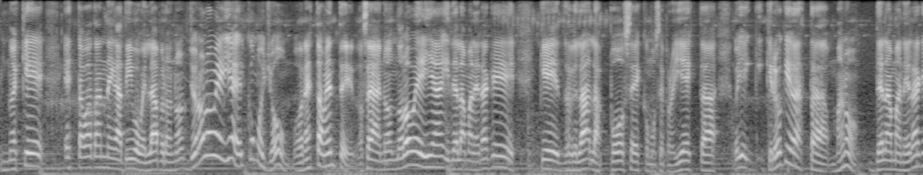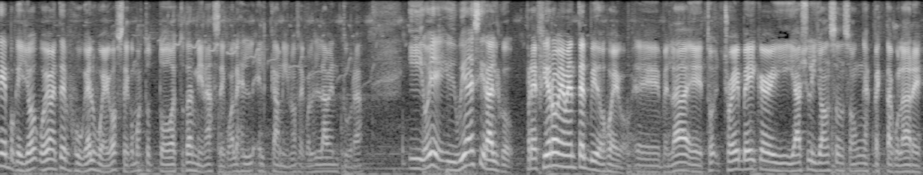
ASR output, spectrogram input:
no es que estaba tan negativo, ¿verdad? Pero no, yo no lo veía él como yo, honestamente. O sea, no, no lo veía y de la manera que, que ¿verdad? Las poses, cómo se proyecta. Oye, creo que hasta, mano, de la manera que, porque yo obviamente jugué el juego, sé cómo esto, todo esto termina, sé cuál es el, camino, sé cuál es la aventura. Y oye, y voy a decir algo. Prefiero obviamente el videojuego, eh, ¿verdad? Eh, Trey Baker y Ashley Johnson son espectaculares.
